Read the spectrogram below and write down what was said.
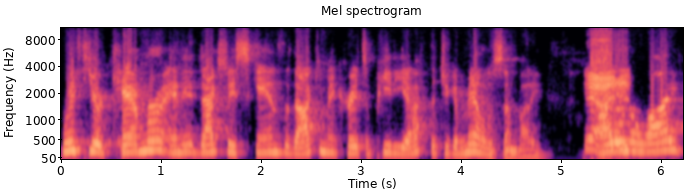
with your camera, and it actually scans the document, creates a PDF that you can mail to somebody. Yeah, I don't it- know why.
